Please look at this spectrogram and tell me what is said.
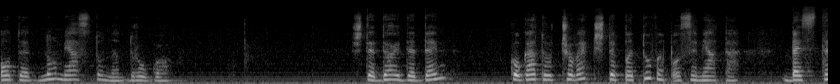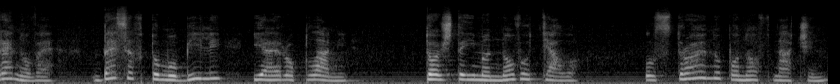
от едно място на друго. Ще дойде ден, когато човек ще пътува по земята, без тренове, без автомобили и аероплани. Той ще има ново тяло, устроено по нов начин.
